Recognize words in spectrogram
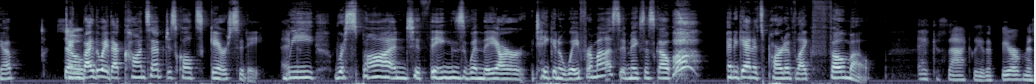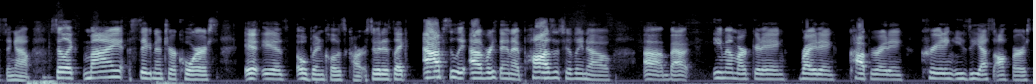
Yep. so and by the way, that concept is called scarcity. We respond to things when they are taken away from us. It makes us go, and again, it's part of like FOMO. exactly the fear of missing out so like my signature course it is open close cart so it is like absolutely everything i positively know um, about email marketing writing copywriting creating easy yes offers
